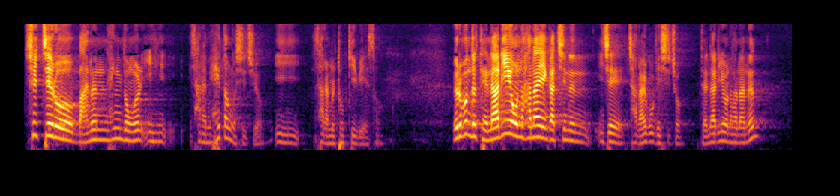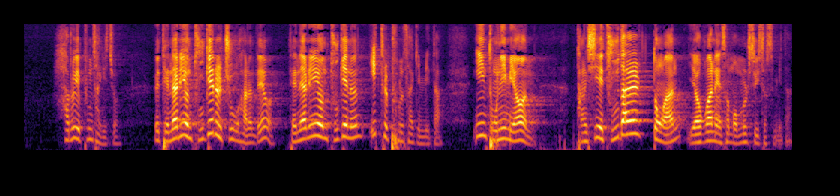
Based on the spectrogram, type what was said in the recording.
실제로 많은 행동을 이 사람이 했던 것이지요. 이 사람을 돕기 위해서. 여러분들 데나리온 하나의 가치는 이제 잘 알고 계시죠. 데나리온 하나는 하루의 품삯이죠. 데나리온 두 개를 주고 가는데요. 데나리온 두 개는 이틀 품삯입니다. 이 돈이면 당시에 두 달 동안 여관에서 머물 수 있었습니다.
